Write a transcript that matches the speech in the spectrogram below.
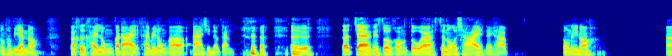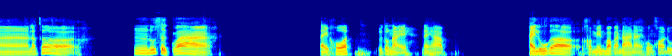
ลงทะเบียนเนาะก็คือใครลงก็ได้ ใครไม่ลงก็ได้เช่นเดียวกัน เออ ก็แจกในส่วนของตัว Snow Shine นะครับ ตรงนี้เนาะอ่าแล้วก็อืมรู้สึกว่าใส่โค้ด อยู่ตรงไหนนะครับ ใครรู้ก็คอมเมนต์บอกกันได้นะ ผมขอดู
